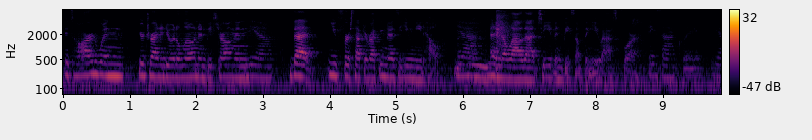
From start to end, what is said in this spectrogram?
it's hard when you're trying to do it alone and be strong and yeah. that you first have to recognize that you need help. Yeah. And allow that to even be something you ask for. Exactly. Yeah.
